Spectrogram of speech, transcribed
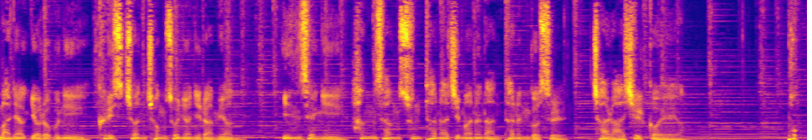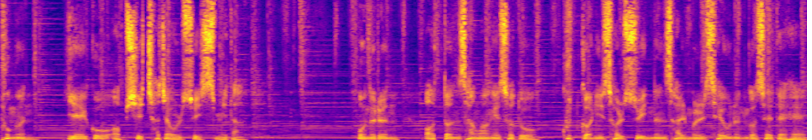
만약 여러분이 크리스천 청소년이라면 인생이 항상 순탄하지만은 않다는 것을 잘 아실 거예요. 폭풍은 예고 없이 찾아올 수 있습니다. 오늘은 어떤 상황에서도 굳건히 설 수 있는 삶을 세우는 것에 대해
